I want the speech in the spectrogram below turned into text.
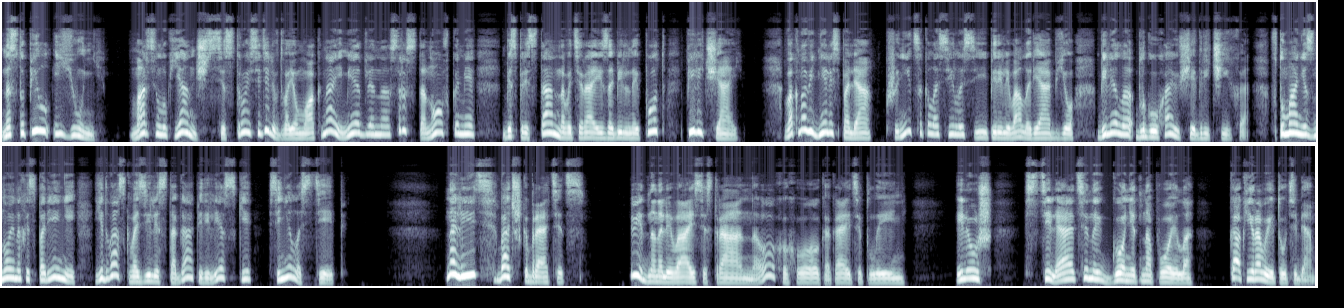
Наступил июнь. Мартин Лукьянович с сестрой сидели вдвоем у окна и медленно, с расстановками, беспрестанно вытирая изобильный пот, пили чай. В окно виднелись поля, пшеница колосилась и переливала рябью, белела благоухающая гречиха. В тумане знойных испарений едва сквозили стога, перелески, синела степь. «Налить, батюшка-братец!» Видно, наливайся странно. Ох-охо, какая теплынь. Или уж с гонит на пойло. Как яровые-то у тебя?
